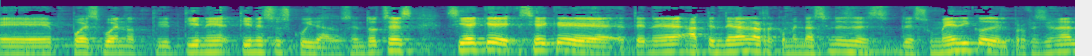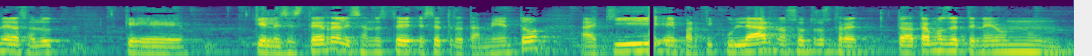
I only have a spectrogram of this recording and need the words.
eh, pues bueno, tiene, tiene sus cuidados. Entonces, sí hay que, sí hay que tener, atender a las recomendaciones de, su médico, del profesional de la salud que, que les esté realizando este, este tratamiento. Aquí en particular nosotros tratamos de tener un,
